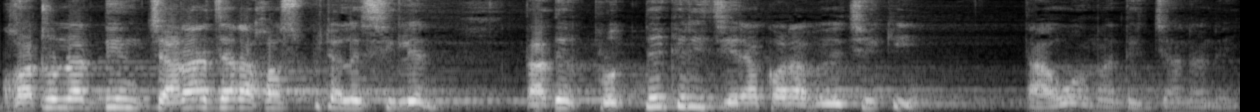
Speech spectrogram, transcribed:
ঘটনার দিন যারা যারা হসপিটালে ছিলেন, তাদের প্রত্যেকেরই জেরা করা হয়েছে কি? তাও আমাদের জানা নেই।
